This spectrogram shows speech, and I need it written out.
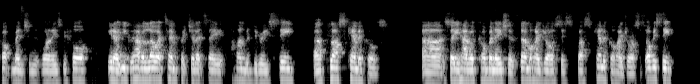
Kopp mentioned one of these before. You know, you could have a lower temperature, let's say 100 degrees C, uh, plus chemicals. Uh, so you have a combination of thermal hydrolysis plus chemical hydrolysis. Obviously,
